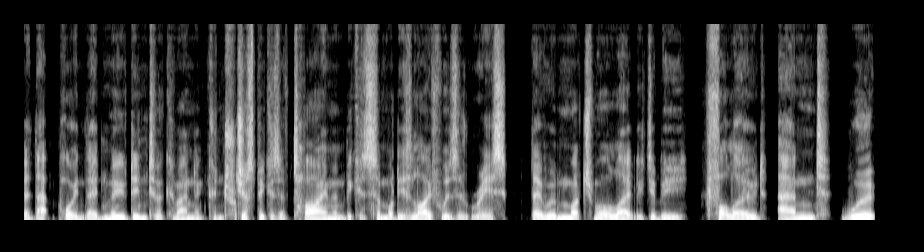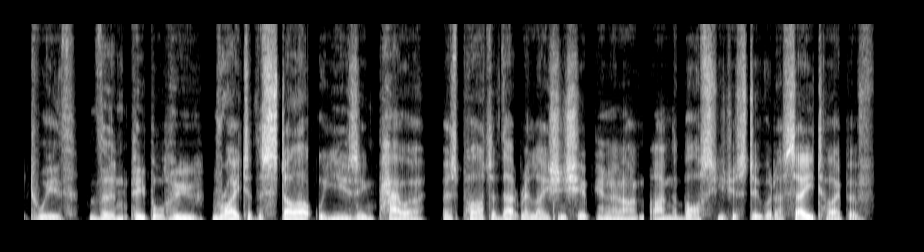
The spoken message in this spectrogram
at that point, they'd moved into a command and control just because of time and because somebody's life was at risk, they were much more likely to be followed and worked with than people who, right at the start, were using power as part of that relationship. You know, I'm, I'm the boss, you just do what I say type of,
